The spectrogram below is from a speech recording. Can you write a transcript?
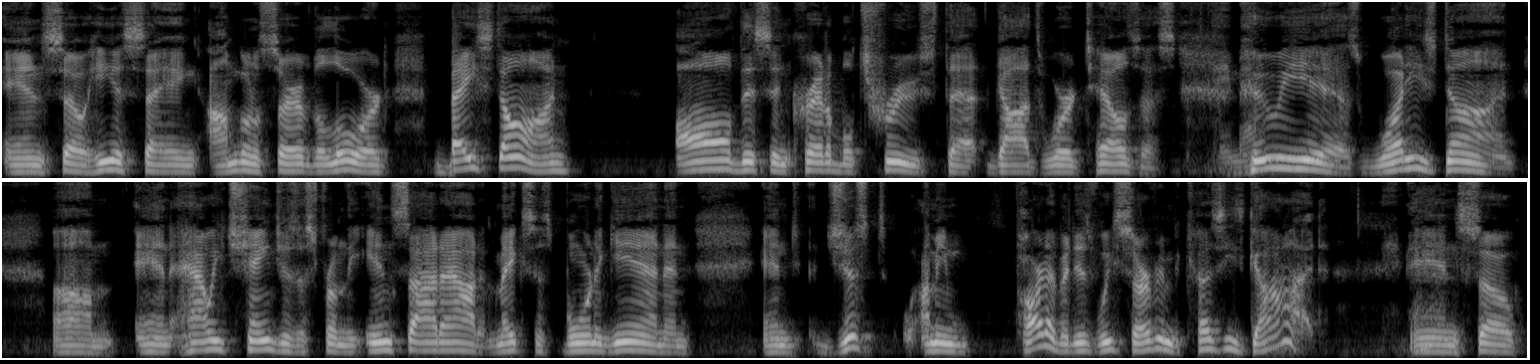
and so he is saying, I'm going to serve the Lord based on all this incredible truth that God's word tells us amen who he is, what he's done, um, and how he changes us from the inside out. It makes us born again, and and just I mean, part of it is we serve him because he's God, and so,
